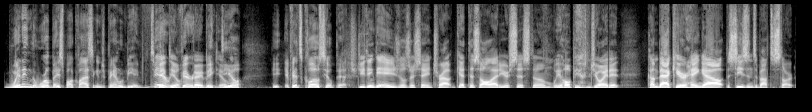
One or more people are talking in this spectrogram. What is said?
winning the World Baseball Classic in Japan would be a very, big deal. very, Very big, big deal. deal. He, if it's close, he'll pitch. Do you think the Angels are saying, Trout, get this all out of your system? We hope you enjoyed it. Come back here, hang out. The season's about to start.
